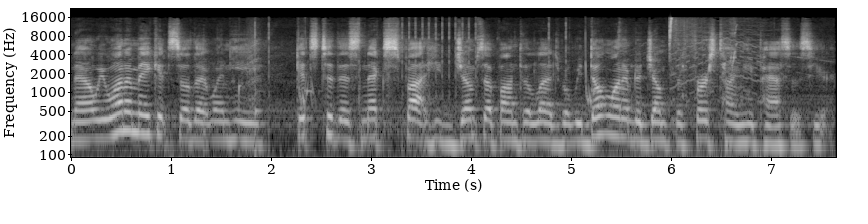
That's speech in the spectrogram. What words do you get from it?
Now we want to make it so that when he gets to this next spot, he jumps up onto the ledge, but we don't want him to jump the first time he passes here.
